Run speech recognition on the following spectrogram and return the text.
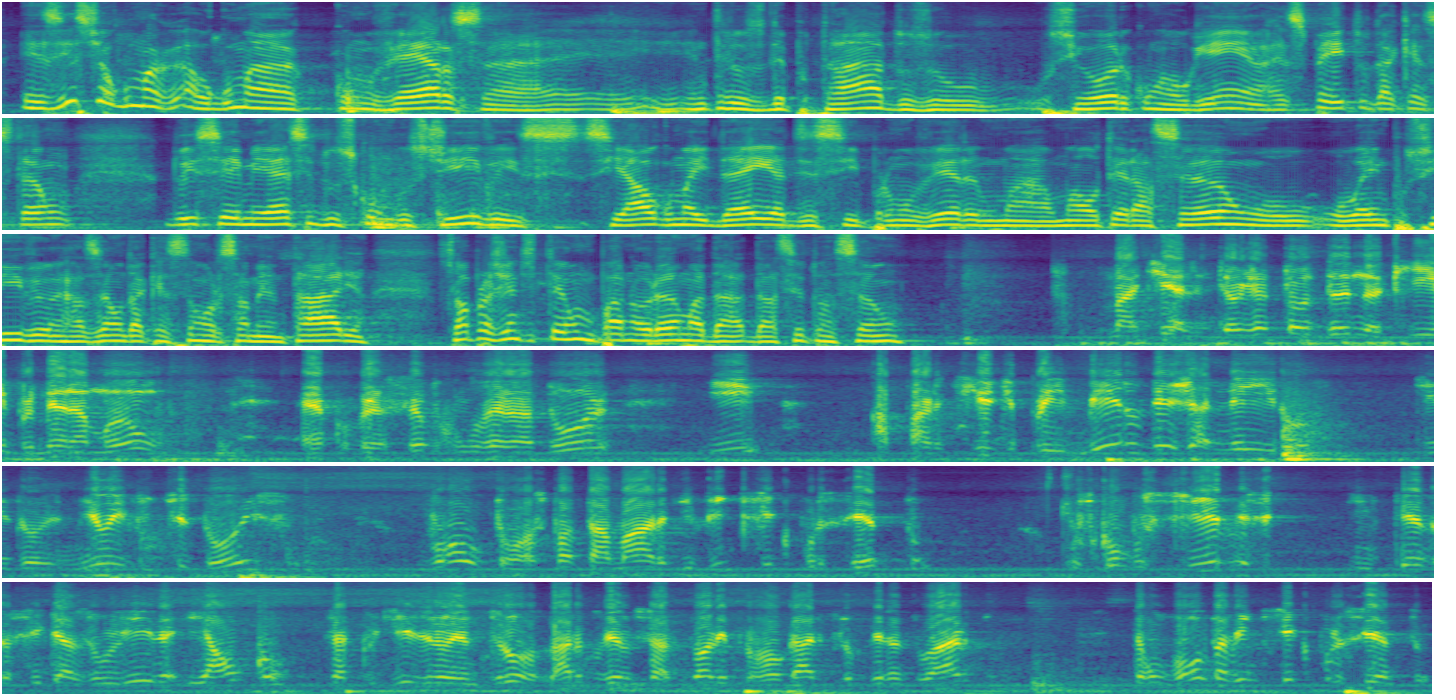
Existe alguma, alguma conversa eh, entre os deputados ou o senhor com alguém a respeito da questão do ICMS dos combustíveis? Se há alguma ideia de se promover uma, uma alteração ou, ou é impossível em razão da questão orçamentária? Só para a gente ter um panorama da, da situação. Matias, então eu já estou dando aqui em primeira mão é, conversando com o governador e a partir de 1 de janeiro de 2022 voltam aos patamares de 25% os combustíveis, entenda-se gasolina e álcool, já que o diesel entrou lá no governo Sartori, prorrogado pelo governo Eduardo, então volta a 25%.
